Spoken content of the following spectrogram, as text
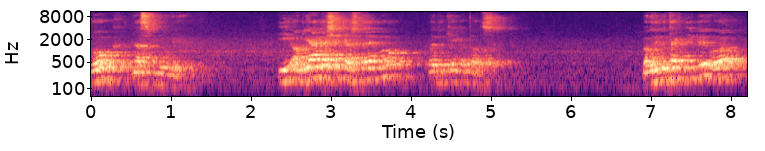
Bóg nas miłuje i objawia się każdemu według jego potrzeb. Bo gdyby tak nie było,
